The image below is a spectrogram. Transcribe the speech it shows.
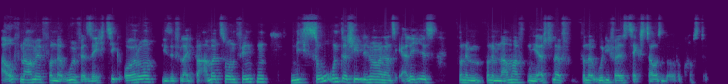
Aufnahme von der Uhr für 60 Euro, die Sie vielleicht bei Amazon finden, nicht so unterschiedlich, wenn man ganz ehrlich ist, von einem, von einem namhaften Hersteller von der Uhr, die vielleicht 6000 Euro kostet.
